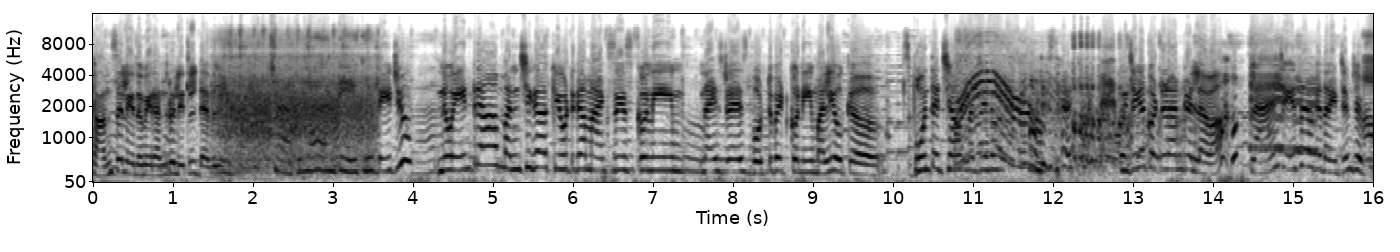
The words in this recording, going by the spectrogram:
ఛాన్సే లేదు. మీరందరూ లిటిల్ డెవిల్స్ తేజు నువ్వేంట్రా మంచిగా క్యూట్గా మ్యాక్స్ వేసుకొని నైస్ డ్రెస్ బొట్టు పెట్టుకొని మళ్ళీ ఒక స్పూన్ తెచ్చావు మధ్యలో? వెళ్ళావా? ప్లాన్ చేసావు కదా నిజం చెప్పు.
